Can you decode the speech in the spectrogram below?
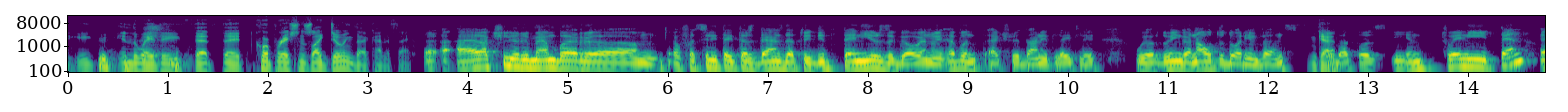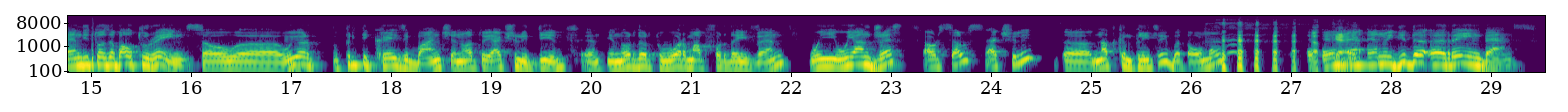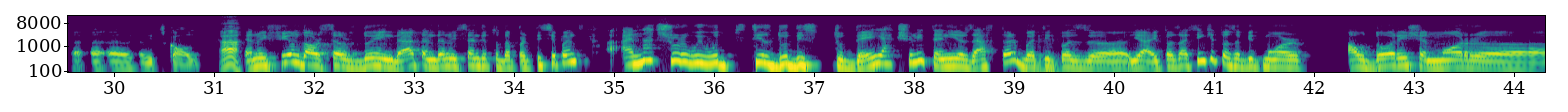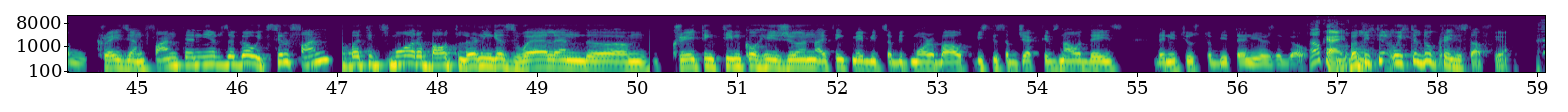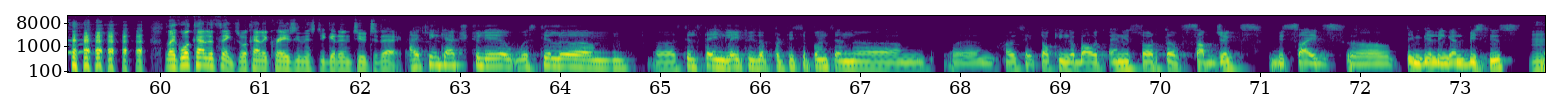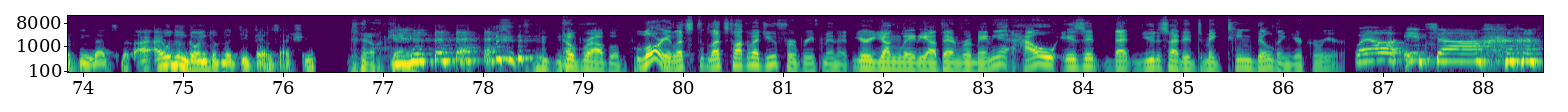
in the way the, that, that corporations like doing that kind of thing? I actually remember um, a facilitators dance that we did 10 years ago, and we haven't actually done it lately we were doing an outdoor event. Okay. So that was in 2010, and it was about to rain. So uh, we hmm. were a pretty crazy bunch. And what we actually did, and in order to warm up for the event, we we undressed ourselves actually, uh, not completely, but almost. okay. and, and, we did a, a rain dance. Uh, uh, uh, it's called. Ah. And we filmed ourselves doing that, and then we sent it to the participants. I'm not sure we would still do this today, actually, 10 years after, but mm-hmm. it was, uh, yeah, it was, I think it was a bit more outdoorish and more uh, crazy and fun 10 years ago. It's still fun, but it's more about learning as well and um, creating team cohesion. I think maybe it's a bit more about business objectives nowadays than it used to be 10 years ago. Okay. But we still we still do crazy stuff, yeah. like what kind of things? What kind of craziness do you get into today? I think actually we're still um, uh, still staying late with the participants and um, um, how you say talking about any sort of subjects besides uh, team building and business. Mm. I think that's. But I, I wouldn't go into the details actually. okay. no problem. Lori, let's let's talk about you for a brief minute. You're a young lady out there in Romania. How is it that you decided to make team building your career? Well, it's uh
